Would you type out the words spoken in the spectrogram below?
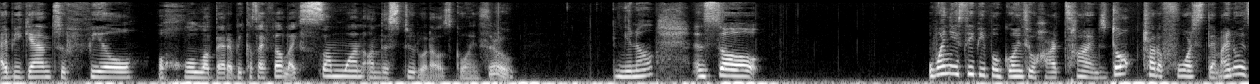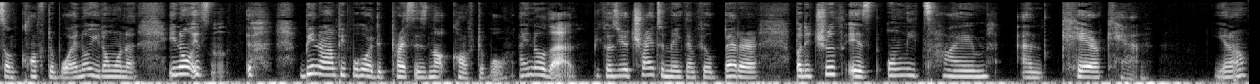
i began to feel a whole lot better because I felt like someone understood what I was going through. You know? And so when you see people going through hard times, don't try to force them. I know it's uncomfortable. I know you don't want to, you know, it's being around people who are depressed is not comfortable. I know that because you're trying to make them feel better. But the truth is, only time and care can you know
